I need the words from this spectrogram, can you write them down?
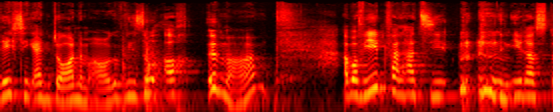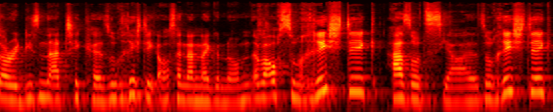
richtig ein Dorn im Auge, wieso auch immer. Aber auf jeden Fall hat sie in ihrer Story diesen Artikel so richtig auseinandergenommen, aber auch so richtig asozial, so richtig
